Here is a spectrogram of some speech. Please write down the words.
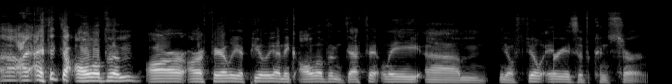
Uh, I, I, think that all of them are are fairly appealing. I think all of them definitely, um, you know, fill areas of concern.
